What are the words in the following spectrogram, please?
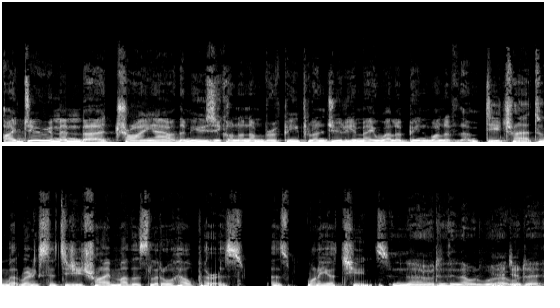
I do remember trying out the music on a number of people, and Julian may well have been one of them. Did you try talking about Rolling Stones? Did you try Mother's Little Helper as one of your tunes? No, I don't think that would work, yeah, would it?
